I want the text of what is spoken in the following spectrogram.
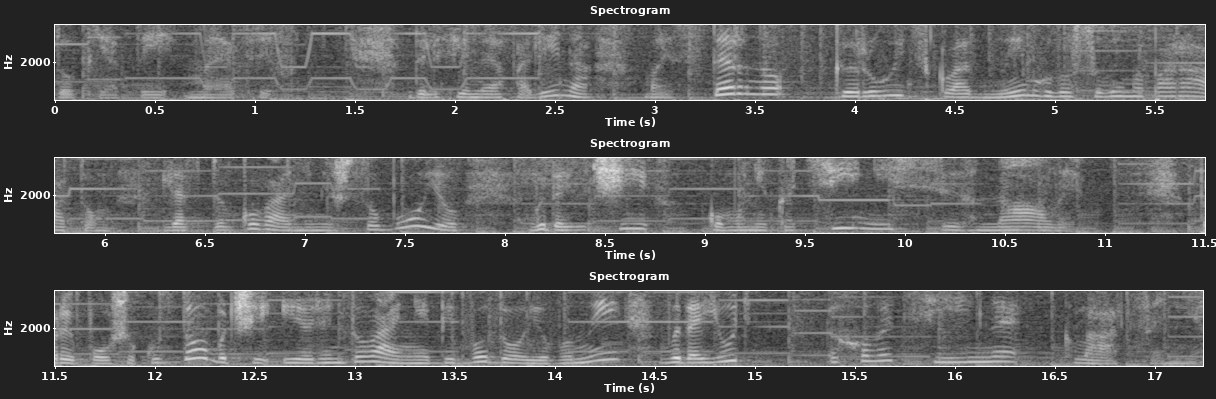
до 5 метрів. Дельфіни Афаліна майстерно керують складним голосовим апаратом для спілкування між собою, видаючи комунікаційні сигнали. При пошуку здобичі і орієнтування під водою вони видають ехолаційне клацання.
